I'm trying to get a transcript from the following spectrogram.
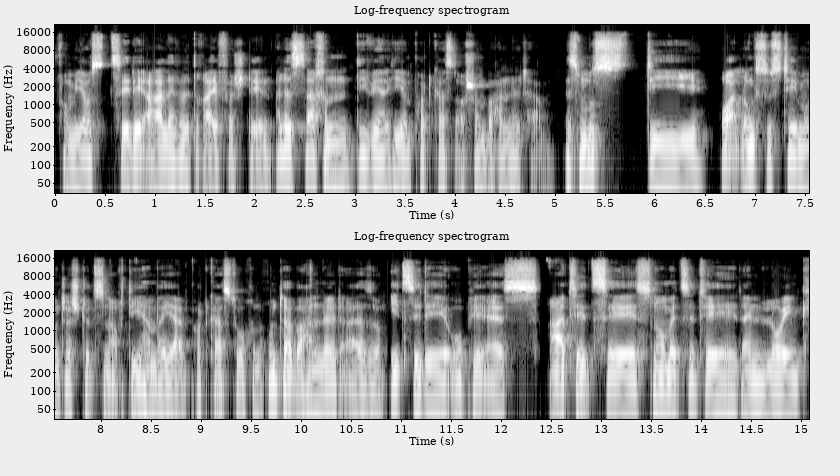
Von mir aus CDA Level 3 verstehen. Alles Sachen, die wir hier im Podcast auch schon behandelt haben. Es muss die Ordnungssysteme unterstützen. Auch die haben wir ja im Podcast hoch und runter behandelt. Also ICD, OPS, ATC, SNOMED-CT, dein Loink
